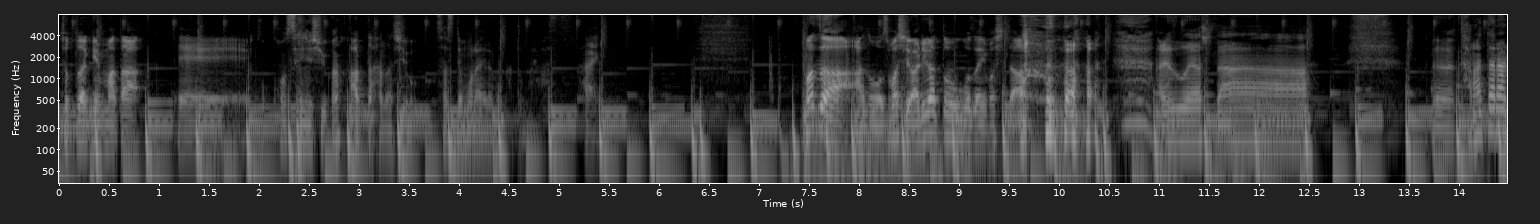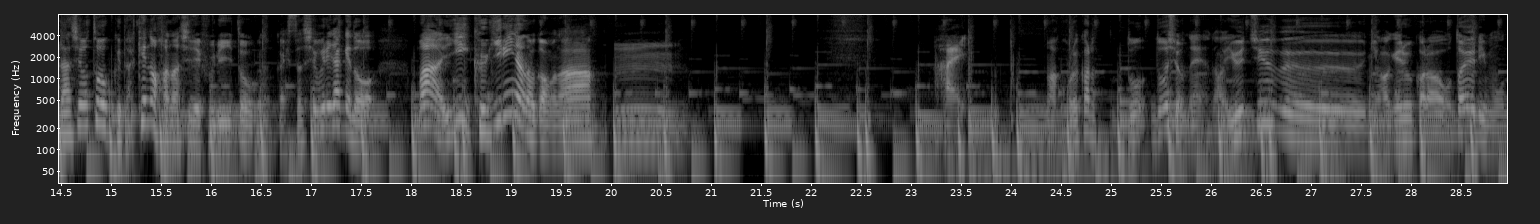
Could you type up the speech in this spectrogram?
ちょっとだけまたえー、この先週かなあった話をさせてもらえればなと思いますはいまずは、あの、スマッシュありがとうございました。ありがとうございました。うん、タラタララジオトークだけの話でフリートークなんか久しぶりだけど、まあ、いい区切りなのかもな。うん。はい。まあ、これからどどうしようね。だから YouTube に上げるから、お便りも、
